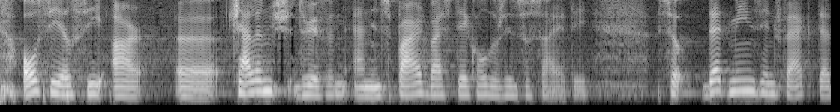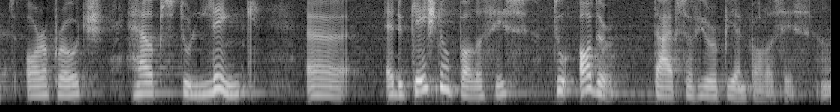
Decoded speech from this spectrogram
all CLC are uh, challenge-driven and inspired by stakeholders in society. So that means, in fact, that our approach helps to link uh, educational policies to other types of European policies. huh?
